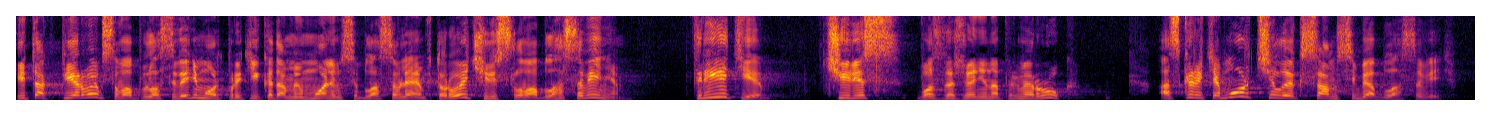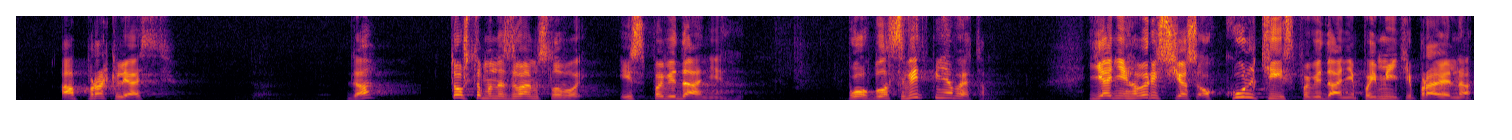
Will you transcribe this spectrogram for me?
Итак, первое, слова благословения может прийти, когда мы молимся, благословляем. Второе, через слова благословения. Третье, через возложение, например, рук. А скажите, а может человек сам себя благословить, а проклясть? Да? То, что мы называем слово исповедание. Бог благословит меня в этом. Я не говорю сейчас о культе исповедания, поймите правильно,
